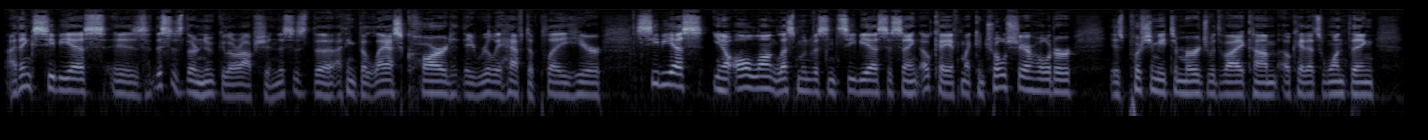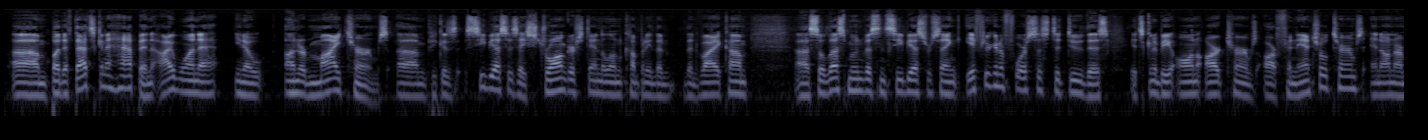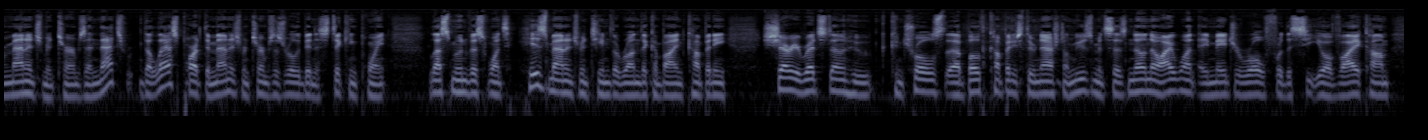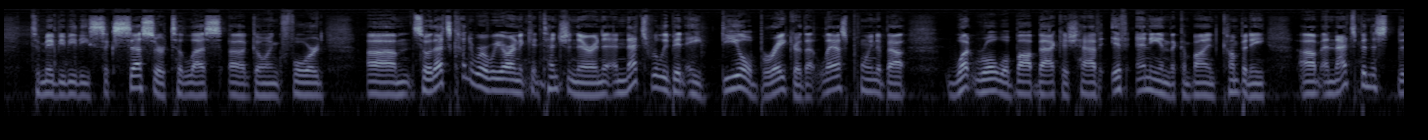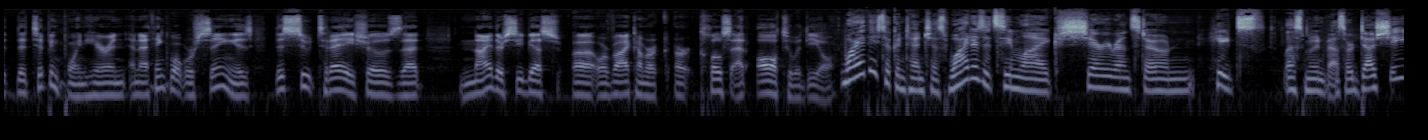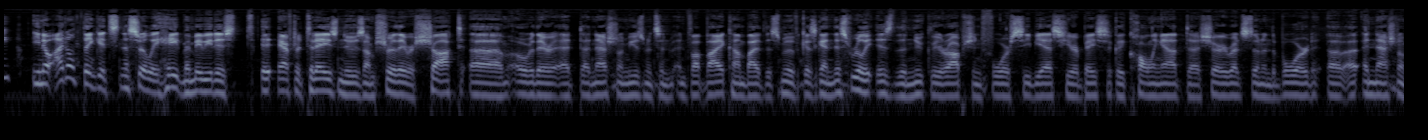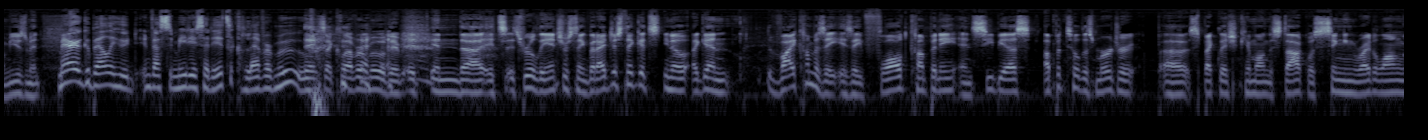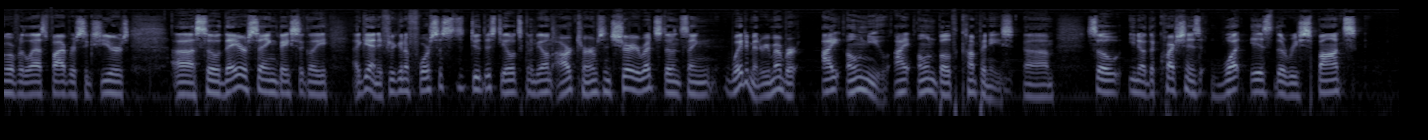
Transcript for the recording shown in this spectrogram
I think CBS is this is their nuclear option. This is the I think the last card they really have to play here. CBS, you know, all along Les Moonves and CBS is saying, okay, if my control shareholder is pushing me to merge with Viacom, okay, that's one thing. Um, but if that's going to happen, I want to, you know, under my terms, um, because CBS is a stronger standalone company than, than Viacom. Uh, so Les Moonves and CBS were saying, if you're going to force us to do this, it's going to be on our terms, our financial terms, and on our management terms. And that's the last part. The management terms has really been a sticking point. Les Moonves wants his management team to run the combined company. Shari Redstone, who controls uh, both companies through National Amusement, says, no, no, I want a major role for the CEO of Viacom to maybe be the successor to Les uh, going forward. Um, so that's kind of where we are in the contention there, and, and that's really been a deal breaker. That last point about what role will Bob Bakish have, if any, in the combined company, um, and that's been the, the, the tipping point here. And, and I think what we're seeing is this suit today shows that neither CBS uh, or Viacom are, are close at all to a deal. Why are they so contentious? Why does it seem like Shari Redstone hates Les Moonves, or does she? You know, I don't think it's necessarily hate, but maybe it is. After today's news, I'm sure they were shocked um, over there at uh, National Amusements and, and Viacom by this move because again, this really is the nuclear option for CBS here, basically calling out uh, Shari Redstone and the board uh, at National Amusement. Mario Gabelli, who invests in media, said it's a clever move. It's a clever move, it, it, and uh, it's it's really interesting. But I just think it's you know again. Viacom is a is a flawed company, and CBS up until this merger uh, speculation came along, the stock was singing right along over the last five or six years. Uh, so they are saying basically, again, if you're going to force us to do this deal, it's going to be on our terms. And Shari Redstone saying, wait a minute, remember, I own you, I own both companies. Um, so you know the question is, what is the response?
